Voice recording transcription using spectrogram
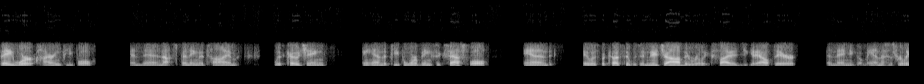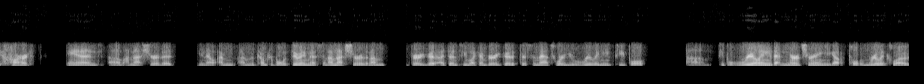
they were hiring people and then not spending the time with coaching, and the people weren't being successful. And it was because it was a new job. They were really excited. You get out there, and then you go, man, this is really hard, and um, I'm not sure that you know I'm I'm comfortable with doing this, and I'm not sure that I'm very good. It doesn't seem like I'm very good at this, and that's where you really need people um, people really need that nurturing. You got to pull them really close,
